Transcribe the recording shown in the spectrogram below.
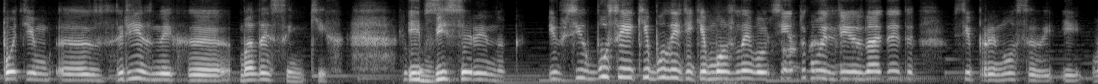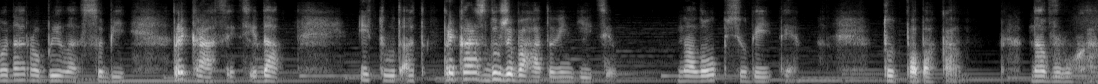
Потім е, з різних е, малесеньких і бісеринок. І всіх буси, які були, тільки можливо, всі друзі, знаєте, всі приносили, і вона робила собі прикраси ці, да. І тут, а прикрас дуже багато в індійців. На лоб сюди йти, тут по бокам, на вуха.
